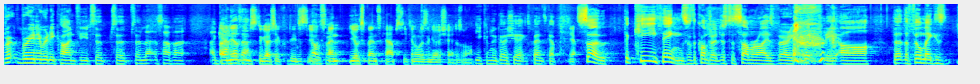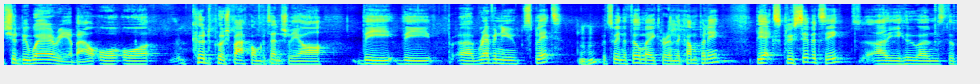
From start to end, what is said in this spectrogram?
r- really really kind for you to, to, to let us have a, a Oh, gander and the other thing that. just to negotiate quickly, just your, Oh, sorry. expen- your expense caps, you can always negotiate as well. You can negotiate expense cap. Yep. So the key things of the contract, just to summarise very quickly, are that the filmmakers should be wary about, or, or could push back on potentially, are the the uh, revenue split Mm-hmm. between the filmmaker and the company, the exclusivity, i.e., who owns the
